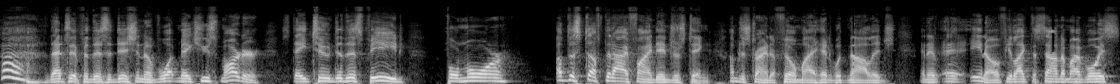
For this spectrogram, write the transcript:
Ah, that's it for this edition of What Makes You Smarter. Stay tuned to this feed for more of the stuff that I find interesting. I'm just trying to fill my head with knowledge. And if, eh, you know, if you like the sound of my voice,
